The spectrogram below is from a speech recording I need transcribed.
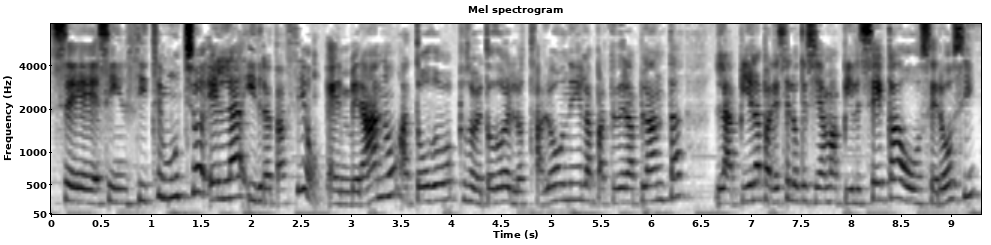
se, insiste mucho en la hidratación. En verano, a todos, pues sobre todo en los talones, la parte de la planta, la piel aparece lo que se llama piel seca o cerosis.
